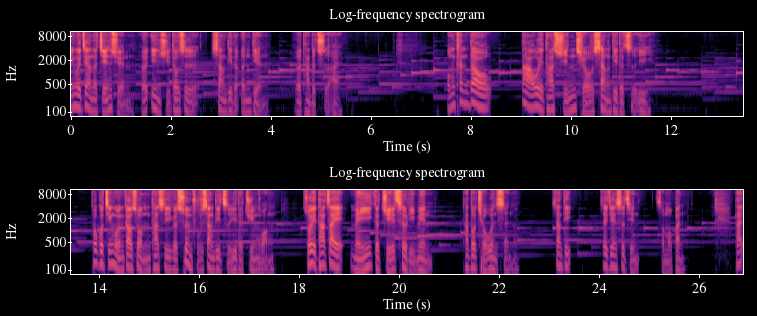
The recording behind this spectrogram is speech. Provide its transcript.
因为这样的拣选和应许都是上帝的恩典和他的慈爱。我们看到大卫他寻求上帝的旨意，透过经文告诉我们，他是一个顺服上帝旨意的君王，所以他在每一个决策里面，他都求问神上帝这件事情怎么办？他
